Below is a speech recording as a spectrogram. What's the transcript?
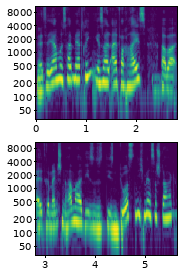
Ja, muss halt mehr trinken, ist halt einfach heiß. Mhm. Aber ältere Menschen haben halt diesen, diesen Durst nicht mehr so stark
